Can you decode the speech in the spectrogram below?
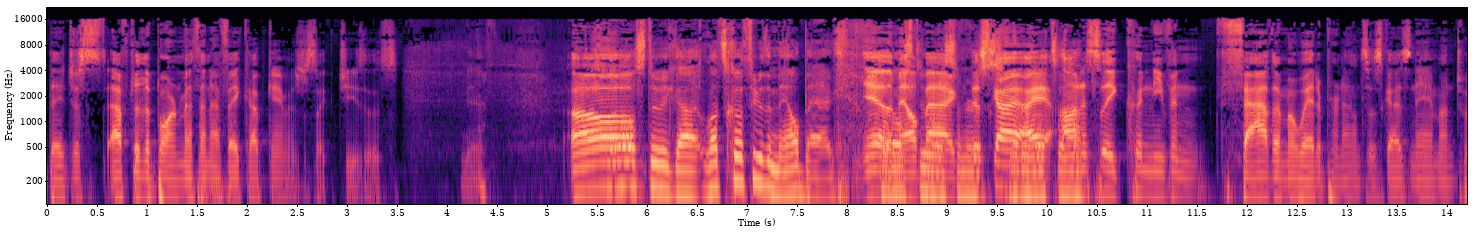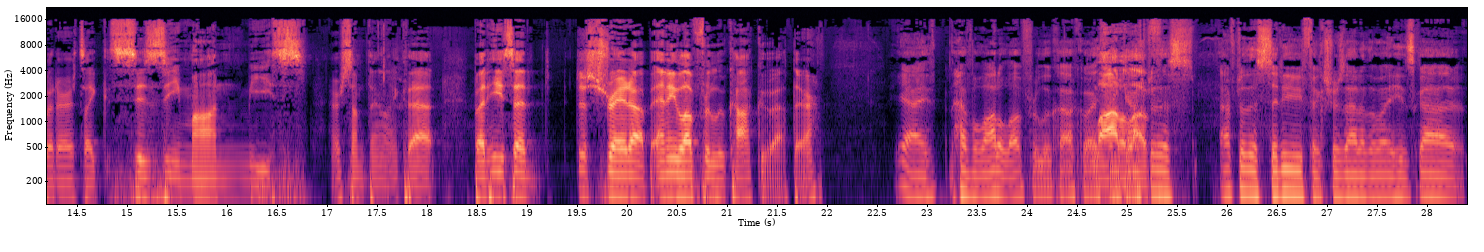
they just after the Bournemouth and FA Cup game, it was just like Jesus. Yeah. What Oh, else do we got? Let's go through the mailbag. yeah, What the else do mailbag. listeners- This guy, I what's up? honestly couldn't even fathom a way to pronounce this guy's name on Twitter. It's like Sizimon Mies or something like that. But he said just straight up, any love for Lukaku out there? Yeah, I have a lot of love for Lukaku. I Lot think of after this after the city fixtures out of the way, he's got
